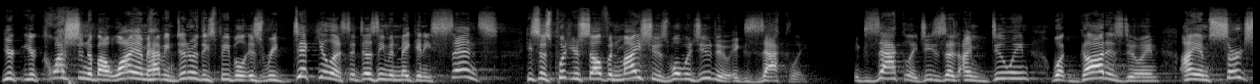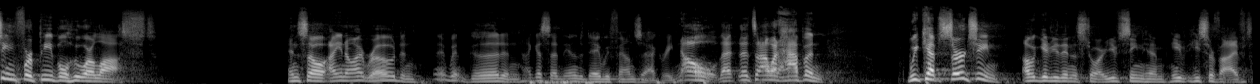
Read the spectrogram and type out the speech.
Your, your question about why I'm having dinner with these people is ridiculous. It doesn't even make any sense. He says, Put yourself in my shoes. What would you do? Exactly. Exactly. Jesus says, I'm doing what God is doing. I am searching for people who are lost. And so, I, you know, I rode and it went good. And I guess at the end of the day, we found Zachary. No, that, that's not what happened. We kept searching. I will give you the end of the story. You've seen him, he, he survived.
